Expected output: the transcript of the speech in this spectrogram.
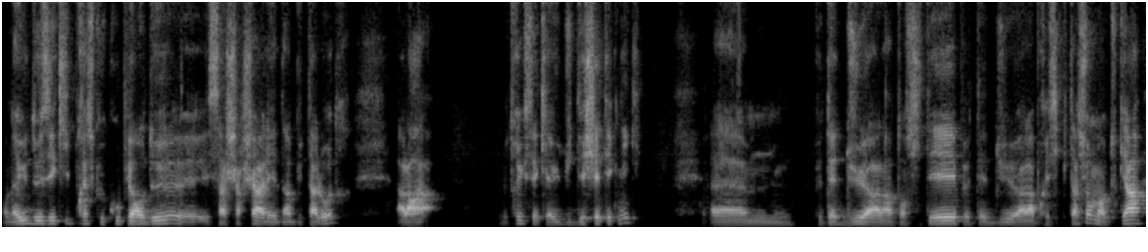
on a eu deux équipes presque coupées en deux et ça cherchait à aller d'un but à l'autre. Alors le truc c'est qu'il y a eu du déchet technique, peut-être dû à l'intensité, peut-être dû à la précipitation, mais en tout cas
